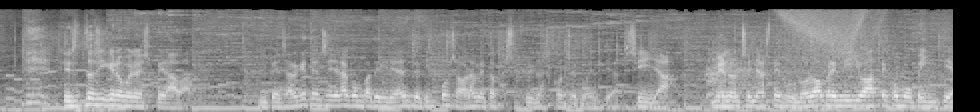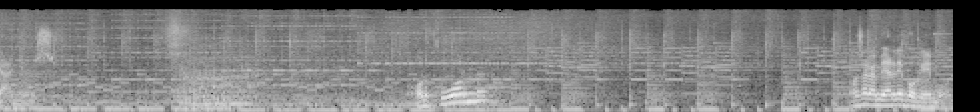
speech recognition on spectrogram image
Esto sí que no me lo esperaba. Y pensar que te enseñé la compatibilidad entre tipos, ahora me toca sufrir las consecuencias. Sí, ya, me lo enseñaste tú, no lo aprendí yo hace como 20 años. Orthworm Vamos a cambiar de Pokémon.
